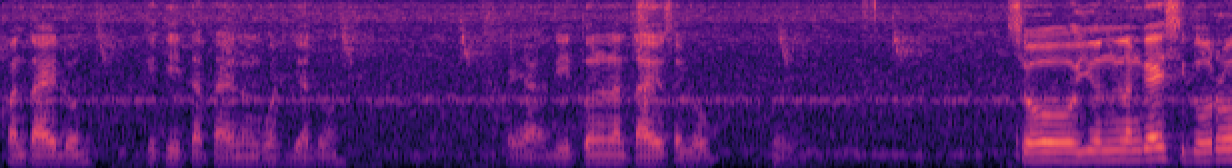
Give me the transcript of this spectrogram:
kuan tayo doon. Kikita tayo ng gwardiya doon. Kaya dito na lang tayo sa loob. So yun lang guys, siguro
